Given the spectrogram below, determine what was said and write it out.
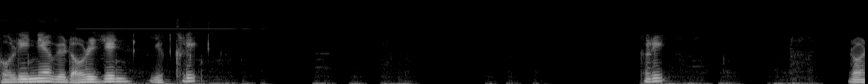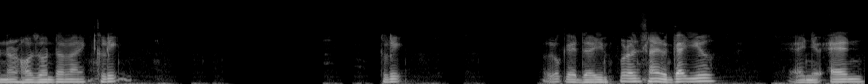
collinear with origin. You click. Click. Draw another horizontal line click. Click. Look at the inference line to guide you and you end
